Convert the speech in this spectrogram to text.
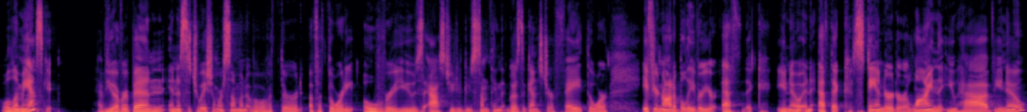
Well, let me ask you have you ever been in a situation where someone of a third of authority over you has asked you to do something that goes against your faith, or if you're not a believer, your ethic, you know, an ethic standard or a line that you have, you know?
